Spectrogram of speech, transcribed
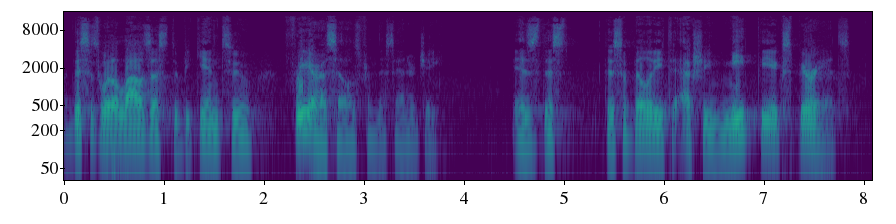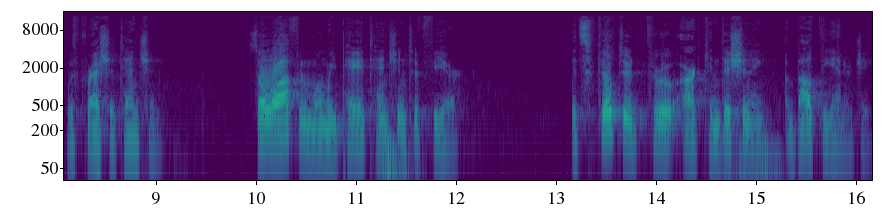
This is what allows us to begin to free ourselves from this energy, is this, this ability to actually meet the experience with fresh attention. So often, when we pay attention to fear, it's filtered through our conditioning about the energy.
